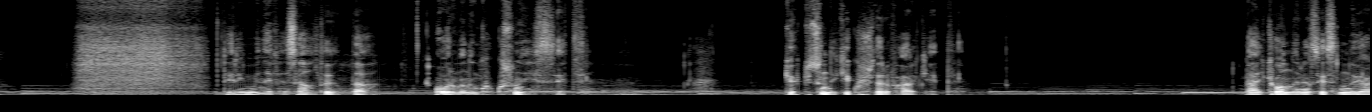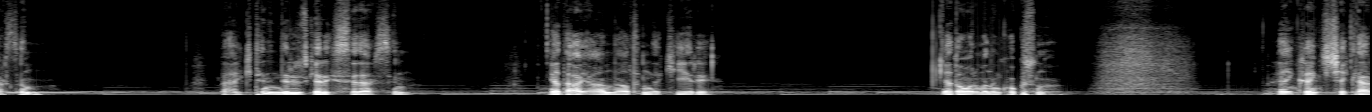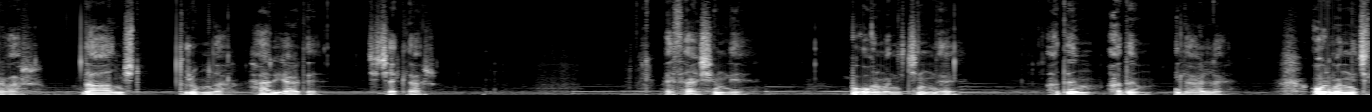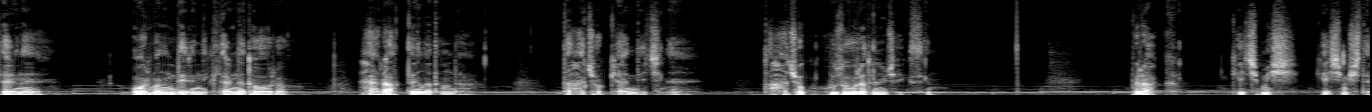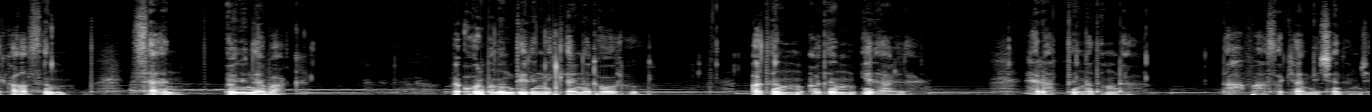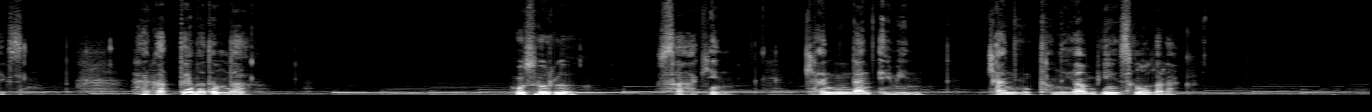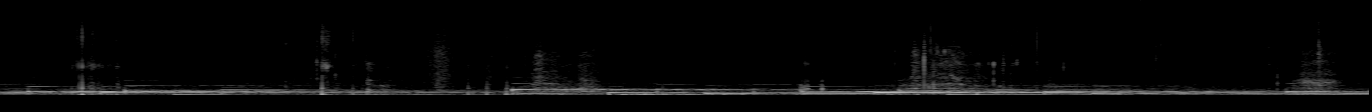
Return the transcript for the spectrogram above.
derin bir nefes aldığında ormanın kokusunu hisset. Gökyüzündeki kuşları fark et. Belki onların sesini duyarsın. Belki teninde rüzgarı hissedersin. Ya da ayağının altındaki yeri. Ya da ormanın kokusunu. Renk renk çiçekler var. Dağılmış durumda. Her yerde çiçekler. Ve sen şimdi bu orman içinde adım adım ilerle. Ormanın içlerine, ormanın derinliklerine doğru her attığın adımda daha çok kendi içine, daha çok huzura döneceksin. Bırak geçmiş geçmişte kalsın. Sen önüne bak. Ve ormanın derinliklerine doğru adım adım ilerle. Her attığın adımda daha fazla kendi içine döneceksin. Her attığın adımda huzurlu, sakin, kendinden emin, kendini tanıyan bir insan olarak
